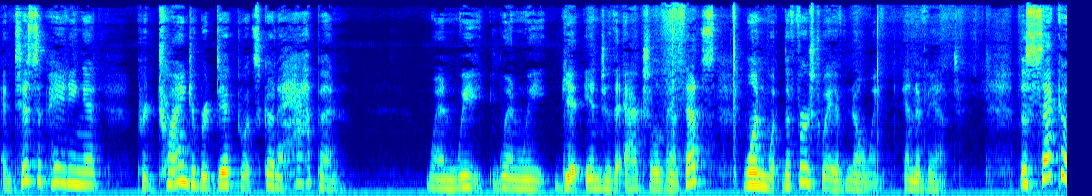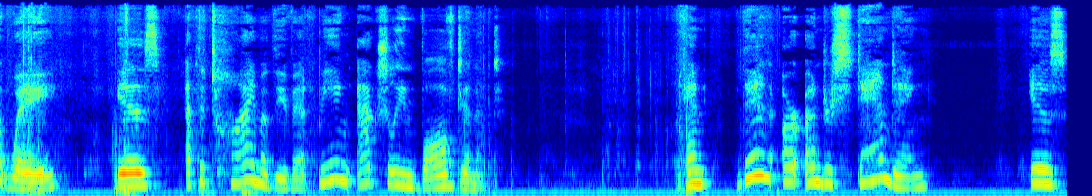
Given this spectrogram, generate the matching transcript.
anticipating it, trying to predict what's going to happen when we when we get into the actual event. That's one the first way of knowing an event. The second way is at the time of the event, being actually involved in it. And then our understanding is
